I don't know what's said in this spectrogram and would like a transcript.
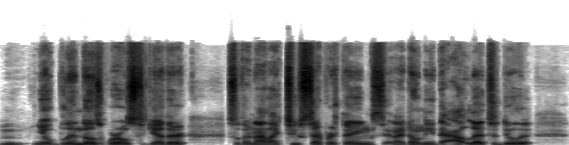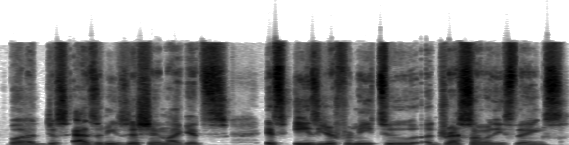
you know blend those worlds together so they're not like two separate things and I don't need the outlet to do it, but just as a musician like it's it's easier for me to address some of these things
